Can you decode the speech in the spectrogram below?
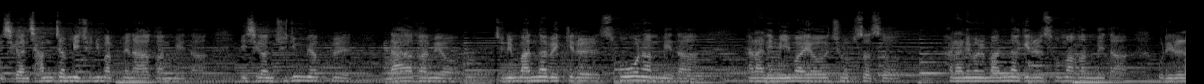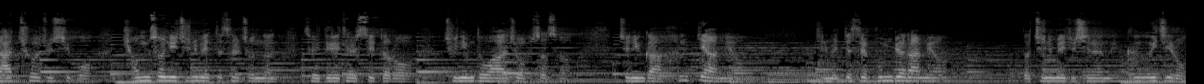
이 시간 잠잠히 주님 앞에 나아갑니다. 이 시간 주님 옆을 나아가며 주님 만나 뵙기를 소원합니다. 하나님 임하여 주옵소서. 하나님을 만나기를 소망합니다. 우리를 낮춰주시고 겸손히 주님의 뜻을 좇는 저희들이 될 수 있도록 주님 도와주옵소서. 주님과 함께하며 주님의 뜻을 분별하며 또 주님의 주시는 그 의지로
